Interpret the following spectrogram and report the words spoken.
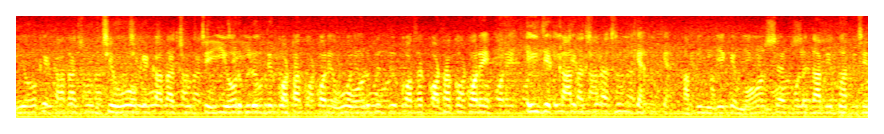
ই ওকে কাদা ছুটছে ও ওকে কাদা ছুটছে ই ওর বিরুদ্ধে কটাক করে, ও ওর বিরুদ্ধে কথা কটাক করে। এই যে কাদা ছোড়াছুড়ি কেন? আপনি নিজেকে মোহন সাহেব বলে দাবি করছেন,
